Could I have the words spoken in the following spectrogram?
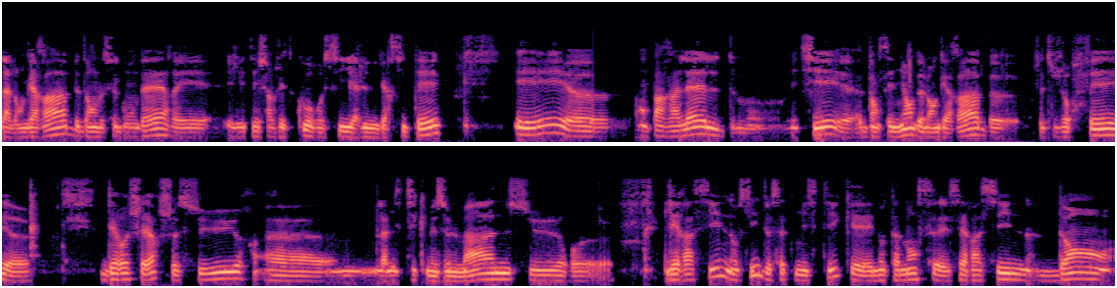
la langue arabe dans le secondaire et j'ai été chargé de cours aussi à l'université. Et en parallèle de mon métier d'enseignant de langue arabe, j'ai toujours fait des recherches sur euh, la mystique musulmane, sur euh, les racines aussi de cette mystique et notamment ces, racines dans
